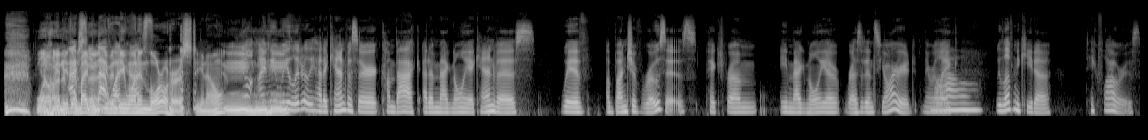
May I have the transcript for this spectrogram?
You One maybe hundred there might even one be one in. Laurelhurst, you know? No, I mean, we literally had a canvasser come back at a magnolia canvas with a bunch of roses picked from a magnolia residence yard. They were like, "We love Nikita. Take flowers.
